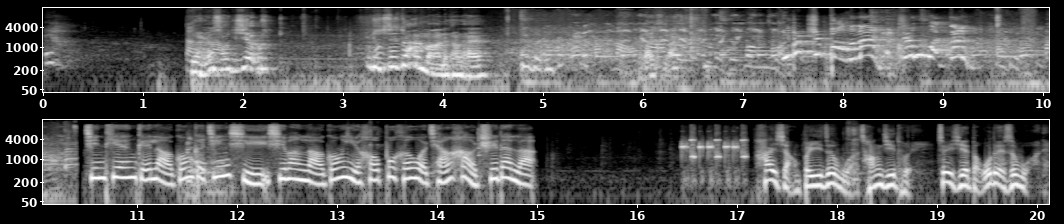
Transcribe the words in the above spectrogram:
哎呀，哪能烧鸡啊？不是不是吃饭吗？你刚才。来起来！你们吃饱了吗？吃我的。今天给老公个惊喜，希望老公以后不和我抢好吃的了。还想背着我藏鸡腿，这些都得是我的。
